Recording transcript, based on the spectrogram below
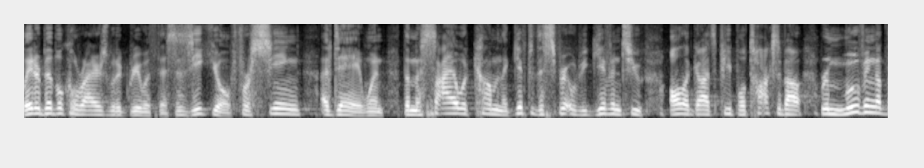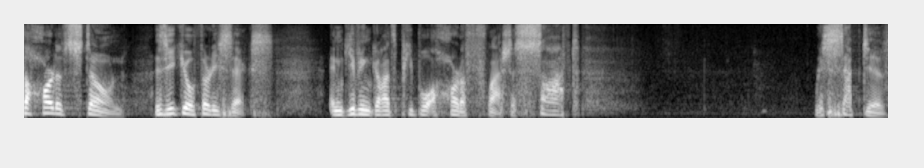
Later biblical writers would agree with this. Ezekiel, foreseeing a day when the Messiah would come and the gift of the Spirit would be given to all of God's people, talks about removing of the heart of stone, Ezekiel 36, and giving God's people a heart of flesh, a soft, receptive,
